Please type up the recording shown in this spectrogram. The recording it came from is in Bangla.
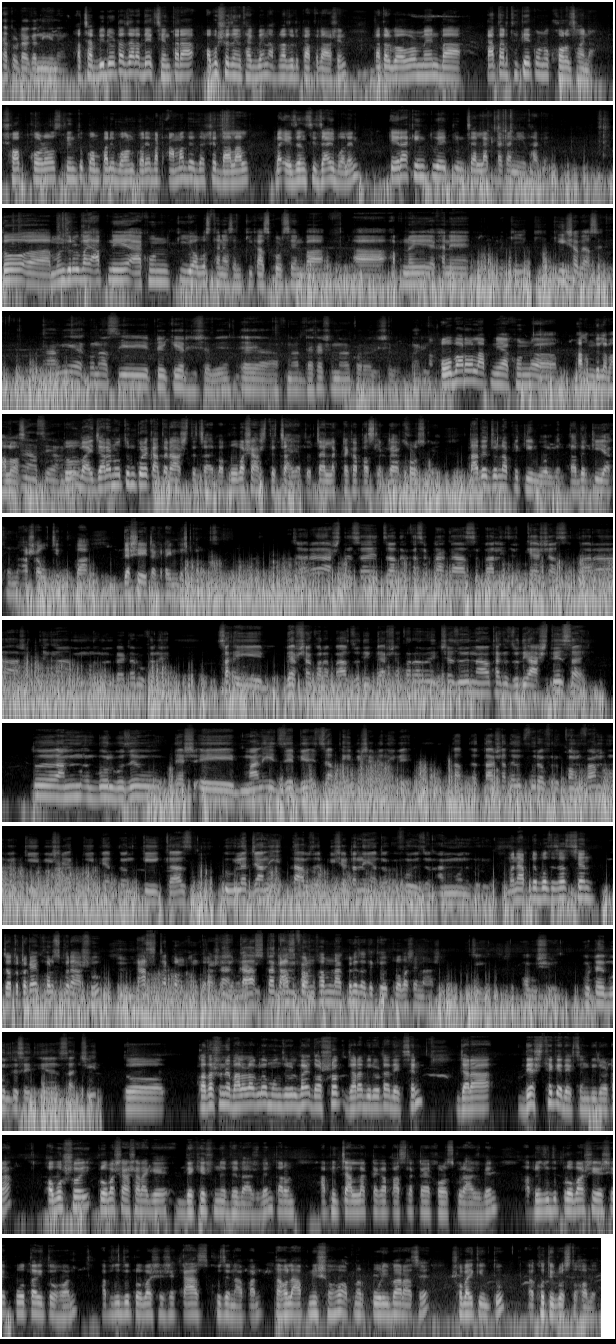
এত টাকা নিয়ে নেয়। আচ্ছা ভিডিওটা যারা দেখছেন তারা অবশ্যই জেনে থাকবেন। আপনারা যদি কাতারে আসেন কাতার গভর্নমেন্ট বা কাতার থেকে কোনো খরচ হয় না। সব খরচ কিন্তু কোম্পানি বহন করে বাট আমাদের দেশে দালাল বা এজেন্সি যাই বলেন, এরা কিন্তু এই তিন চার লাখ টাকা নিয়ে থাকে। তো মঞ্জুরুল ভাই, আপনি এখন কি অবস্থানে আছেন? কি কাজ করছেন? বা আপনি এখানে কি, কি- কি হিসাবে আছেন? আমি এখন আছি টেক কেয়ার হিসেবে আপনার দেখাশোনা করার হিসেবে বাড়ি। ওভারঅল আপনি এখন আলহামদুলিল্লাহ ভালো আছেন। হ্যাঁ। তো ভাই যারা নতুন করে কাতারে আসতে চায় বা প্রবাসে আসতে চায় এত চার লাখ টাকা পাঁচ লাখ টাকা খরচ করে তাদের জন্য আপনি কি বলবেন? তাদের কি এখন আসা উচিত বা দেশে এই টাকাটা ইনভেস্ট করা উচিত? যারা আসতে চায় যাদের কাছে টাকা আছে বা নিজের ক্যাশ আছে তারা আসার থেকে আমি মনে করি বেটার ওখানে এই ব্যবসা করা বা যদি ব্যবসা করার ইচ্ছা যদি নাও থাকে যদি আসতে চায় তো আমি বলব যে ও দেশ এই মানে যে যার থেকে বিষয়টা নিবে তার সাথে পুরোপুরি কনফার্ম হবে কি বিষয় কি বেতন কি কাজ ওগুলো জানি তার বিষয়টা নেওয়া দরকার প্রয়োজন আমি মনে করি। মানে আপনি বলতে চাচ্ছেন যত টাকায় খরচ করে আসুক কাজটা কনফার্ম করে আসা হ্যাঁ, কাজটা কাজ কনফার্ম না করে যাতে কেউ প্রবাসে না আসে। জি অবশ্যই। ওটাই বলতে চাই চাচ্ছি। তো কথা শুনে ভালো লাগল মঞ্জুরুল ভাই। দর্শক যারা ভিডিওটা দেখছেন যারা দেশ থেকে দেখছেন ভিডিওটা, অবশ্যই প্রবাসে আসার আগে দেখে শুনে ভেবে আসবেন, কারণ আপনি চার লাখ টাকা, পাঁচ লাখ টাকা খরচ করে আসবেন। আপনি যদি প্রবাসে এসে প্রতারিত হন, আপনি যদি প্রবাসে এসে কাজ খুঁজে না পান, তাহলে আপনি সহ আপনার পরিবার আছে, সবাই কিন্তু ক্ষতিগ্রস্ত হবে।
